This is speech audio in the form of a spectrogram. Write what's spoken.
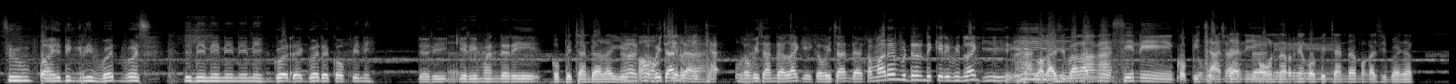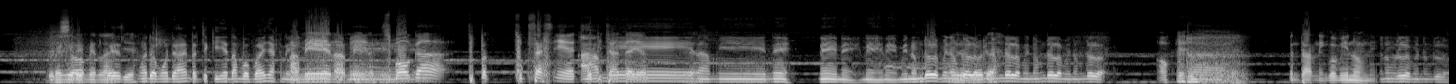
Sumpah ini ngeri banget, Bos. Ini nih nih nih nih. Gua ada gua ada kopi nih. Dari kiriman dari kopi canda lagi Ah, Oh, kopi kira canda. beca- Wah, Kopi canda lagi, kopi canda. Kemarin beneran dikirimin lagi. Ah, Ih, makasih banget nih. makasih nih kopi Kopi canda nih canda. ownernya nih. kopi canda makasih banyak udah Besok, ngirimin lagi Mudah-mudahan rezekinya tambah banyak nih. Amin, amin, amin, amin. amin. semoga cepet suksesnya ya kopi Amin, canda ya amin. Nih, nih, nih, nih, nih. Minum dulu, minum Minum dulu, minum dulu, minum dulu, minum dulu. oke Nah, bentar nih gue minum nih minum dulu, minum dulu.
